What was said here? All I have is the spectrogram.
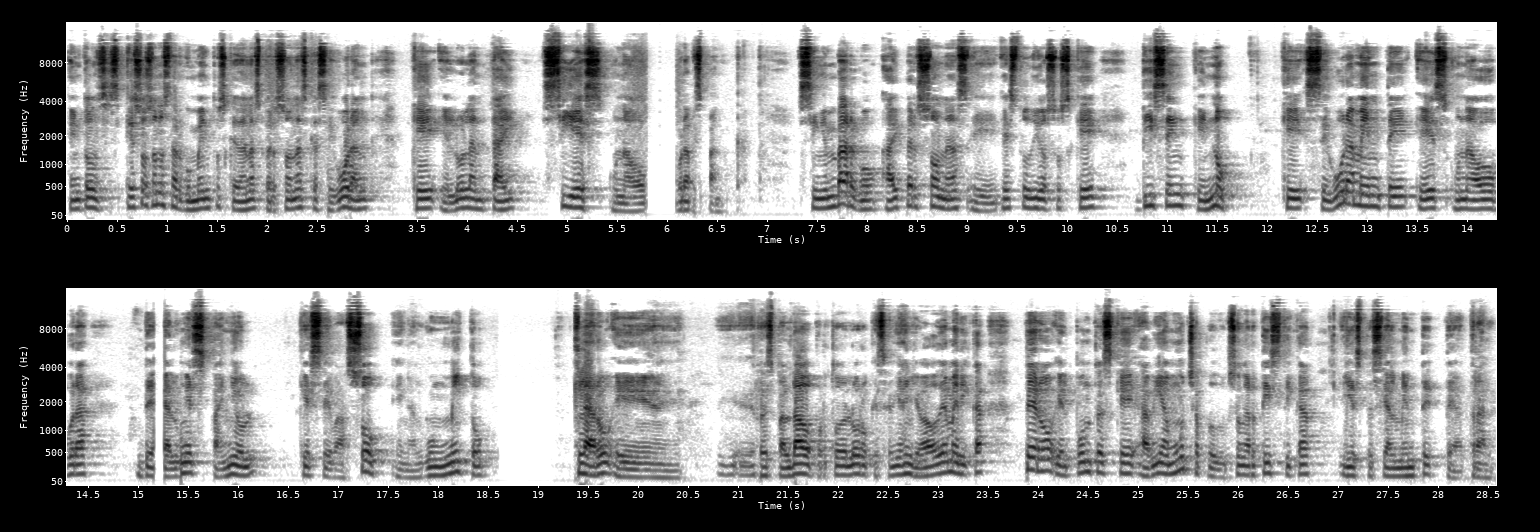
Entonces, esos son los argumentos que dan las personas que aseguran que el Ollantay sí es una obra hispánica. Sin embargo, hay personas estudiosos que dicen que no, que seguramente es una obra de algún español que se basó en algún mito, claro, eh, eh, respaldado por todo el oro que se habían llevado de América, pero el punto es que había mucha producción artística y especialmente teatral.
